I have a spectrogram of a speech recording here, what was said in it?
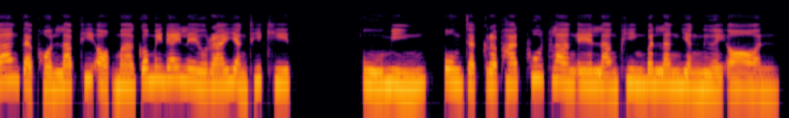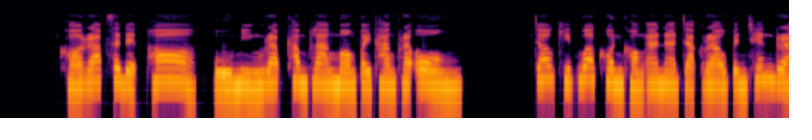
บ้างแต่ผลลัพธ์ที่ออกมาก็ไม่ได้เลวร้ายอย่างที่คิด อูหมิง องค์จักรพรรดิพูดพลางเอนหลังพิงบัลลังก์อย่างเหนื่อยอ่อน ขอรับเสด็จพ่อ อูหมิงรับคำพลางมองไปทางพระองค์ เจ้าคิดว่าคนของอาณาจักรเราเป็นเช่นไร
